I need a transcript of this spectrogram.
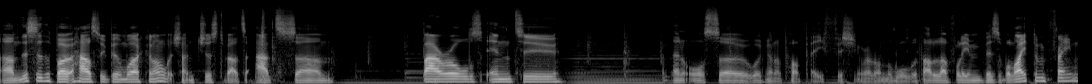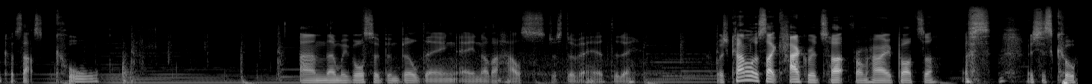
Um, this is the boathouse we've been working on, which I'm just about to add some barrels into. And then also, we're going to pop a fishing rod on the wall with our lovely invisible item frame, because that's cool. And then we've also been building another house just over here today. Which kind of looks like Hagrid's hut from Harry Potter. which is cool.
